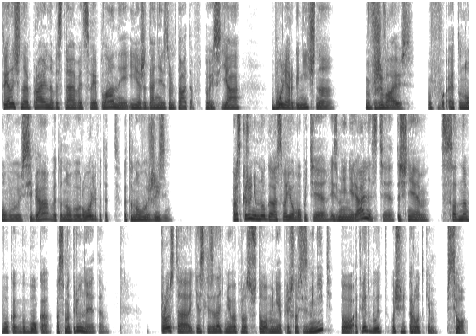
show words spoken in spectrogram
то я начинаю правильно выстраивать свои планы и ожидания результатов. То есть я более органично вживаюсь в эту новую себя, в эту новую роль, в, этот, в эту новую жизнь. Расскажу немного о своем опыте изменения реальности, точнее, с одного как бы бока посмотрю на это. Просто если задать мне вопрос, что мне пришлось изменить, то ответ будет очень коротким. Все.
